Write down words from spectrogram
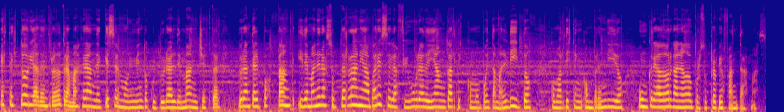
esta historia dentro de otra más grande que es el movimiento cultural de Manchester, durante el post-punk y de manera subterránea aparece la figura de Ian Curtis como poeta maldito, como artista incomprendido, un creador ganado por sus propios fantasmas.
